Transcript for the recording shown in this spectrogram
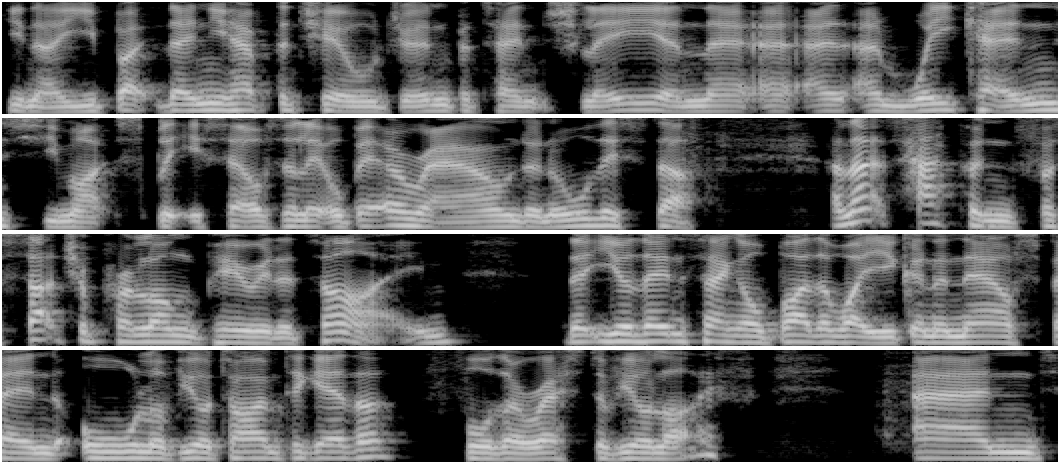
you know, you but then you have the children potentially, and, and, and weekends you might split yourselves a little bit around and all this stuff and that's happened for such a prolonged period of time that you're then saying, oh, by the way, you're going to now spend all of your time together for the rest of your life. And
